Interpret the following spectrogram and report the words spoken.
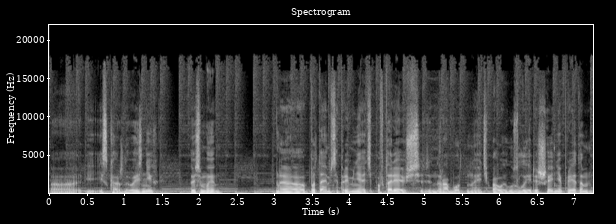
э, из каждого из них. То есть мы э, пытаемся применять повторяющиеся наработанные типовые узлы и решения, при этом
